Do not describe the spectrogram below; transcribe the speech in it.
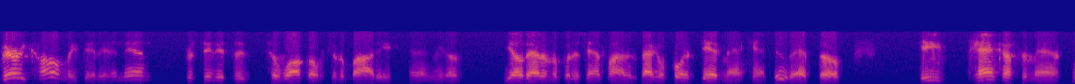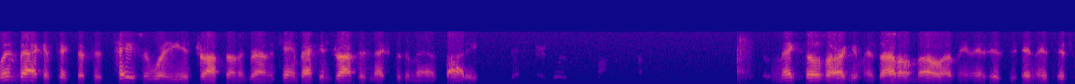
very calmly did it, and then proceeded to to walk over to the body and you know yelled at him to put his hands behind his back. Of course, dead man can't do that, so he handcuffed the man, went back and picked up his taser where he had dropped on the ground, and came back and dropped it next to the man's body. Make those arguments. I don't know. I mean, it, it, it, it, it's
